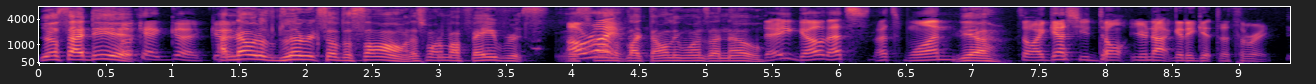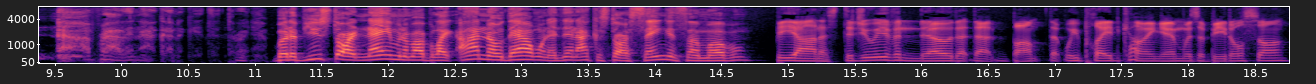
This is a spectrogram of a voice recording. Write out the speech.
Yes, I did. Okay, good, good. I know the lyrics of the song. That's one of my favorites. That's All one of, like the only ones I know. There you go. That's that's one. Yeah. So I guess you don't. You're not going to get to three. No, I'm probably not gonna get to three. But if you start naming them, I'll be like, I know that one, and then I can start singing some of them. Be honest. Did you even know that that bump that we played coming in was a Beatles song?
